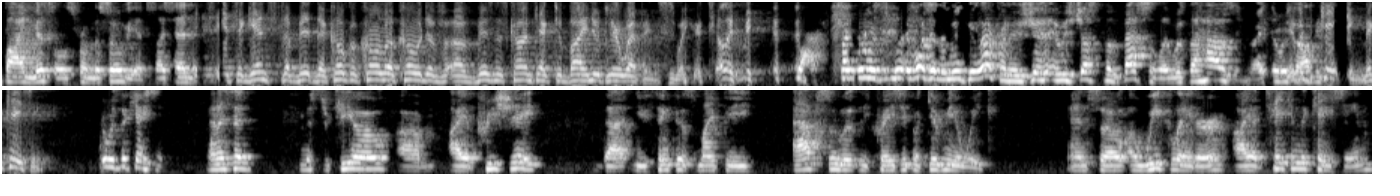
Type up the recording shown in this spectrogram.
buy missiles from the Soviets. I said it's, it's against the the Coca Cola code of, of business contact to buy nuclear weapons. Is what you're telling me? yeah, but there was it wasn't a nuclear weapon. It was just it was just the vessel. It was the housing, right? There was, it was the casing. The casing. It was the casing, and I said, Mr. Keough, um, I appreciate that you think this might be absolutely crazy, but give me a week. And so a week later, I had taken the casing,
